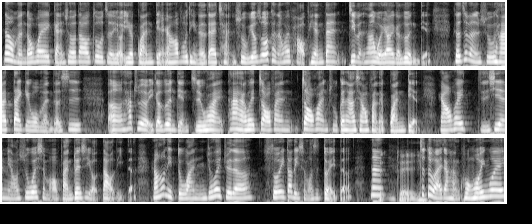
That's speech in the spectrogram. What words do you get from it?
那我们都会感受到作者有一个观点，然后不停的在阐述，有时候可能会跑偏，但基本上围绕一个论点。可这本书它带给我们的是，呃，它除了有一个论点之外，它还会召唤召唤出跟它相反的观点，然后会仔细的描述为什么反对是有道理的。然后你读完，你就会觉得，所以到底什么是对的？那对，这对我来讲很困惑，因为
